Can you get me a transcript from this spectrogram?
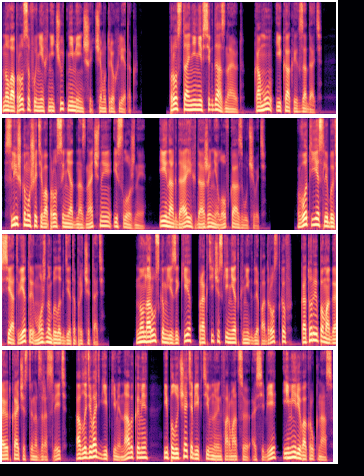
но вопросов у них ничуть не меньше, чем у трехлеток. Просто они не всегда знают, кому и как их задать. Слишком уж эти вопросы неоднозначные и сложные, и иногда их даже неловко озвучивать. Вот если бы все ответы можно было где-то прочитать. Но на русском языке практически нет книг для подростков, которые помогают качественно взрослеть, овладевать гибкими навыками и получать объективную информацию о себе и мире вокруг нас,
